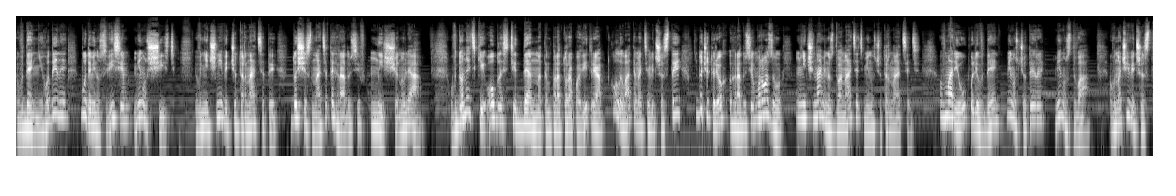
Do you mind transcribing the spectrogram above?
в денні години буде мінус 8, мінус 6, в нічні від 14 до 16 градусів нижче нуля. В Донецькій області денна температура повітря коливатиметься від 6 до 4 градусів морозу, нічна мінус 12, мінус 14. В Маріуполі в день мінус 4, мінус 2. Вночі від 6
